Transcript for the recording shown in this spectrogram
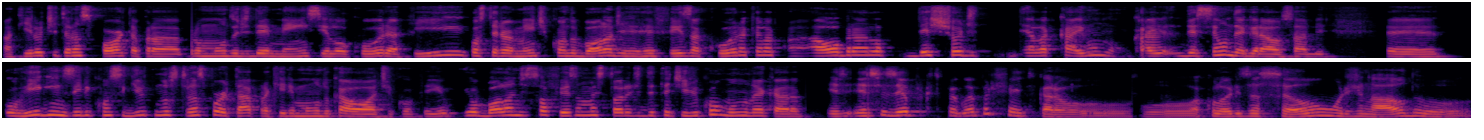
Aquilo te transporta para um mundo de demência e loucura. E, posteriormente, quando Boland refez a cor, aquela, a obra ela deixou de... Ela caiu, caiu desceu um degrau, sabe? É, o Higgins ele conseguiu nos transportar para aquele mundo caótico. E, e, o Bolland só fez uma história de detetive comum, né, cara? Esse, exemplo que tu pegou é perfeito, cara. O, o a colorização original do,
